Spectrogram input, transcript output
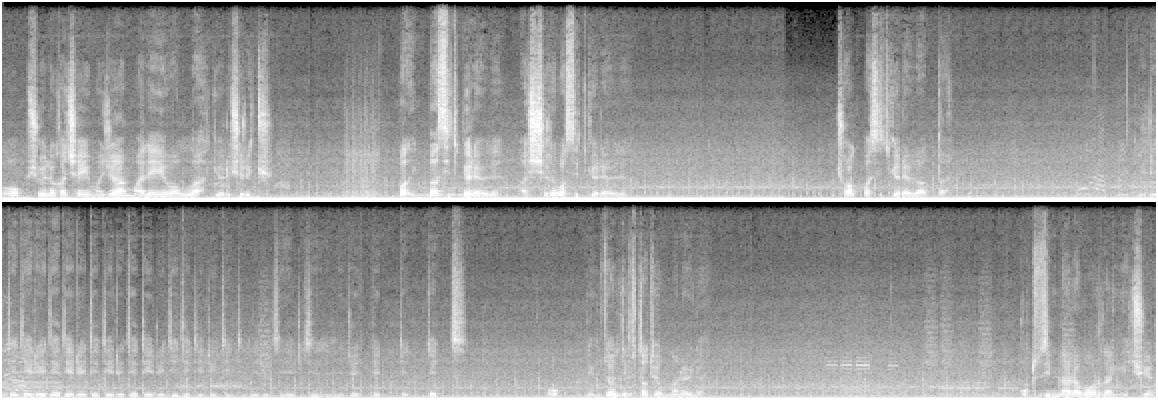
Hop şöyle kaçayım hocam. Hadi eyvallah görüşürük. Ba- basit görevdi. Aşırı basit görevdi. Çok basit görevdi hatta. Hop ne güzel drift atıyorum lan öyle. 30 imli araba oradan geçiyor.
